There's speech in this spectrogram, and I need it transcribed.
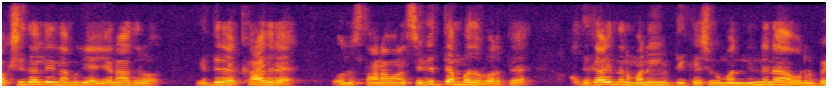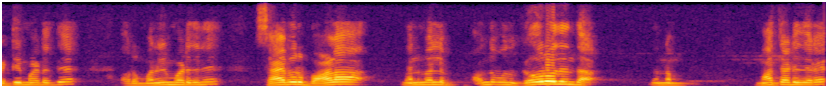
ಪಕ್ಷದಲ್ಲಿ ನಮಗೆ ಏನಾದರೂ ಇದ್ದರೆ ಕಾದರೆ ಒಂದು ಸ್ಥಾನಮಾನ ಸಿಗುತ್ತೆ ಎಂಬುದು ಬರುತ್ತೆ. ಅದಕ್ಕಾಗಿ ನಾನು ಮನವಿ ಡಿ ಕೆ ಶಿವಕುಮಾರ್ ನಿನ್ನೆ ಅವ್ರನ್ನ ಭೇಟಿ ಮಾಡಿದ್ದೆ. ಅವ್ರ ಮನವಿ ಮಾಡಿದ್ದೀನಿ. ಸಾಹೇಬರು ಭಾಳ ನನ್ನ ಮೇಲೆ ಒಂದು ಒಂದು ಗೌರವದಿಂದ ನನ್ನ ಮಾತಾಡಿದ್ದಾರೆ.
